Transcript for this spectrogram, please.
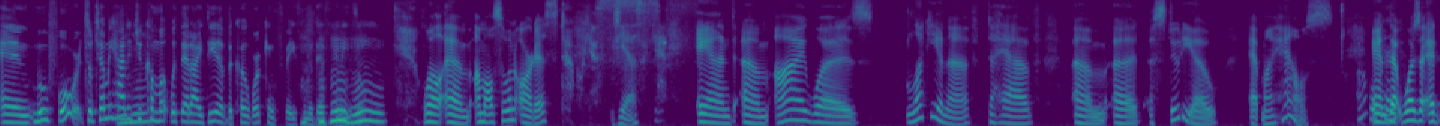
and move forward. So tell me, how did you Mhm. come up with that idea of the co-working space and the desk and easel? well, um, I'm also an artist, Oh yes, Yes. yes. and um, I was lucky enough to have um, a, a studio at my house. Oh, And that was, a,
